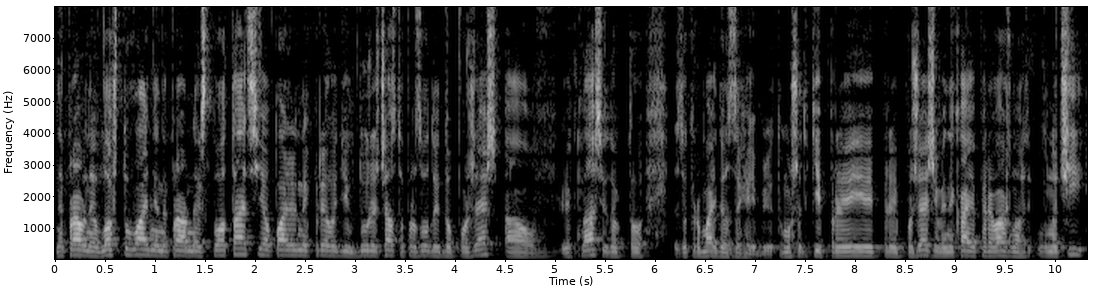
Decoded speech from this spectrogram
неправильне влаштування, неправильна експлуатація опалювальних приладів дуже часто призводить до пожеж, а як наслідок, то зокрема й до загибелі. Тому що такі при, при пожежі виникає переважно вночі.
